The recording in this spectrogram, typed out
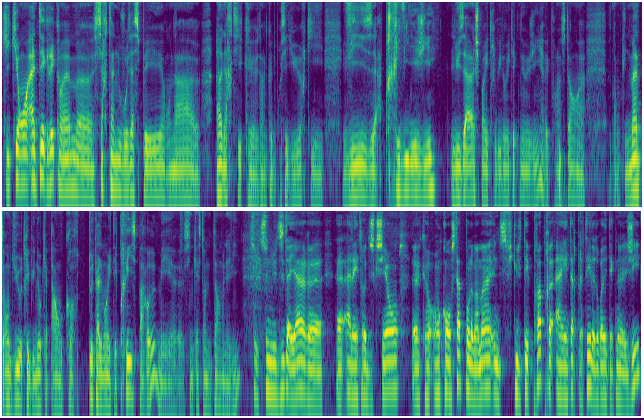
qui, qui, ont intégré quand même euh, certains nouveaux aspects. On a euh, un article dans le code de procédure qui vise à privilégier l'usage par les tribunaux et technologies, avec pour l'instant euh, donc une main tendue aux tribunaux qui n'a pas encore totalement été prise par eux, mais euh, c'est une question de temps à mon avis. Tu, nous dis d'ailleurs euh, à l'introduction qu'on constate pour le moment une difficulté propre à interpréter le droit des technologies.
